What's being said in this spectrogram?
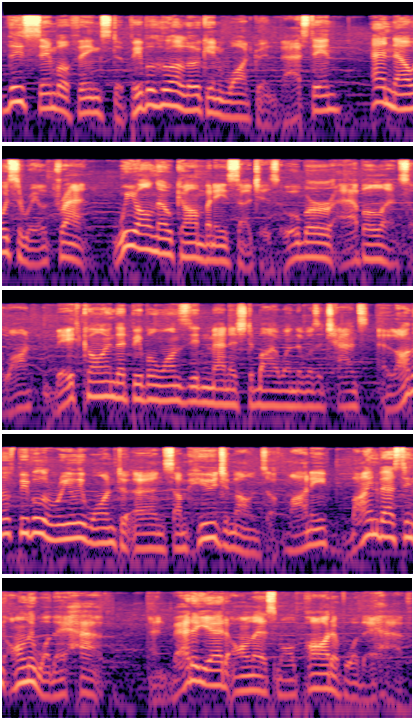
these simple things to people who are looking what to invest in, and now it's a real trend. We all know companies such as Uber, Apple and so on. Bitcoin that people once didn't manage to buy when there was a chance. A lot of people really want to earn some huge amounts of money by investing only what they have, and better yet only a small part of what they have.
